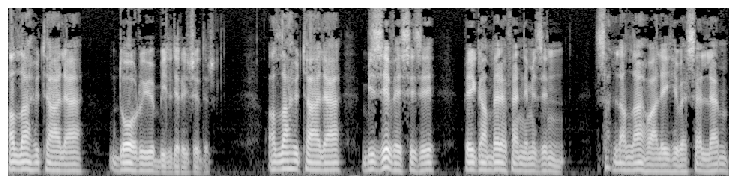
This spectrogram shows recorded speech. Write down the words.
Allahü Teala doğruyu bildiricidir. Allahü Teala bizi ve sizi Peygamber Efendimizin sallallahu aleyhi ve sellem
